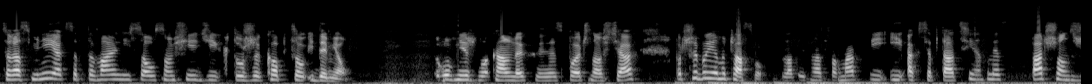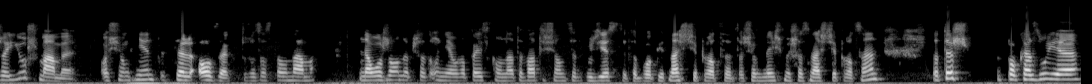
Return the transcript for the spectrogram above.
Coraz mniej akceptowalni są sąsiedzi, którzy kopcą i dymią. Również w lokalnych y, społecznościach. Potrzebujemy czasu dla tej transformacji i akceptacji. Natomiast patrząc, że już mamy osiągnięty cel OZE, który został nam nałożone przez Unię Europejską na 2020 to było 15%, osiągnęliśmy 16%, to też pokazuje,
